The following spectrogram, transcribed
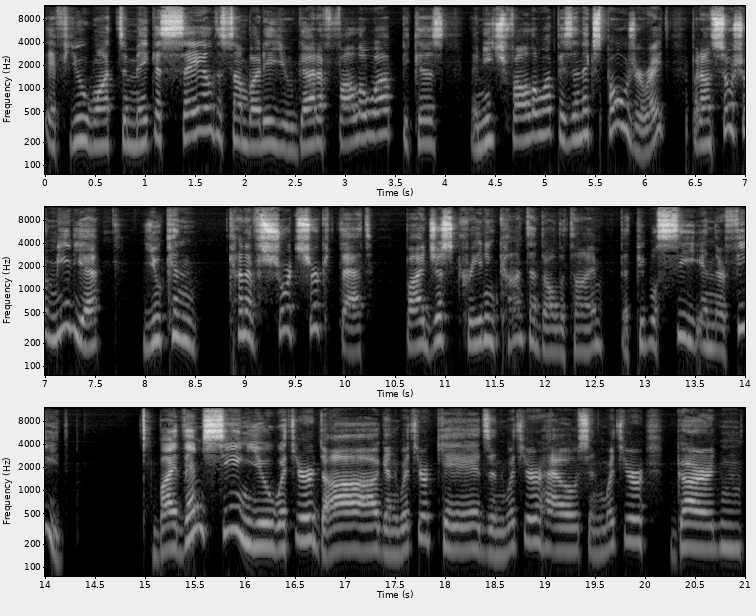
if you want to make a sale to somebody you got to follow up because and each follow-up is an exposure right? But on social media you can kind of short circuit that by just creating content all the time that people see in their feed. By them seeing you with your dog and with your kids and with your house and with your garden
